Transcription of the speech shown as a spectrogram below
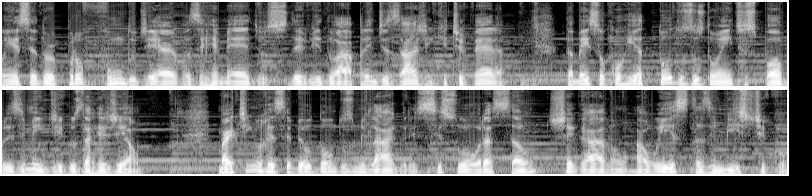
Conhecedor profundo de ervas e remédios, devido à aprendizagem que tivera, também socorria todos os doentes pobres e mendigos da região. Martinho recebeu o dom dos milagres e sua oração chegavam ao êxtase místico.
